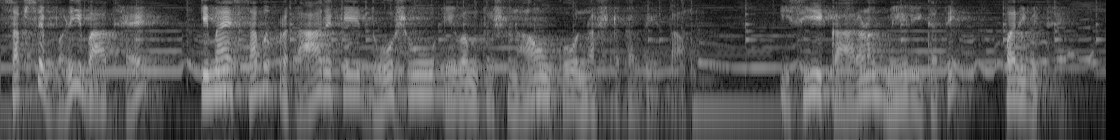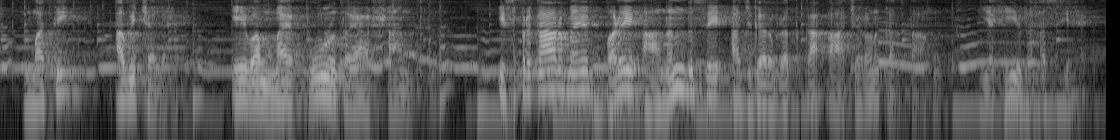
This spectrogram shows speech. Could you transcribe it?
सबसे बड़ी बात है कि मैं सब प्रकार के दोषों एवं तृष्णाओं को नष्ट कर देता हूँ। इसी कारण मेरी गति परिमित है, मति अविचल है, एवं मैं पूर्णतया शांत हूँ। इस प्रकार मैं बड़े आनंद से अजगर व्रत का आचरण करता हूँ। यही रहस्य है।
